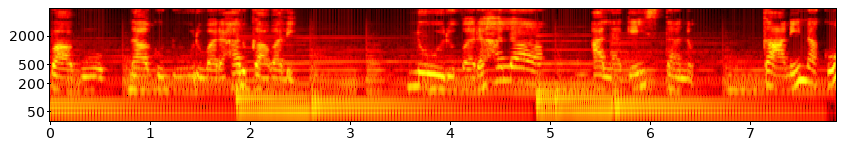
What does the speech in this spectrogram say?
బాబు నాకు నూరు వరహాలు కావాలి. నూరు వరహలా? అలాగే ఇస్తాను. కానీ నాకు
